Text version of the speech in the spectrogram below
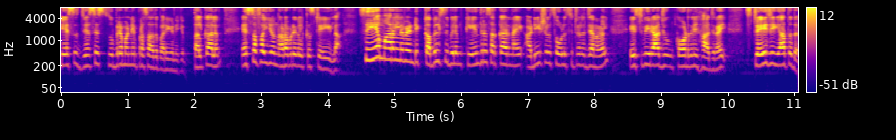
കേസ് ജസ്റ്റിസ് സുബ്രഹ്മണ്യം പ്രസാദ് പരിഗണിക്കും. തൽക്കാലം എസ് എഫ് ഐ ഒ നടപടികൾക്ക് സ്റ്റേ ഇല്ല സി എം ആർ എല്ലിന് വേണ്ടി കപിൽ സിബിലും കേന്ദ്ര സർക്കാരിനായി additional solicitor general S V Raju കോടതിയിൽ ഹാജരായി. സ്റ്റേ ചെയ്യാത്തത്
